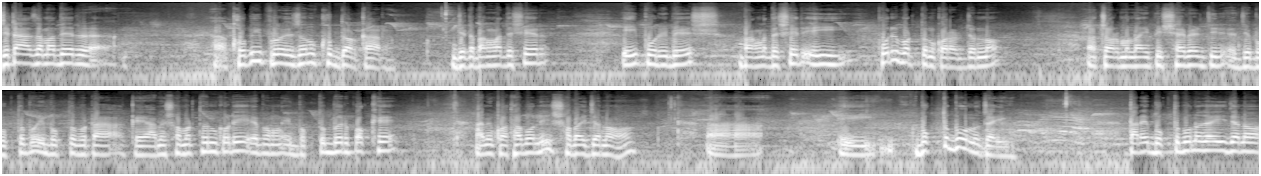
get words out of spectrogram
যেটা আজ আমাদের খুবই প্রয়োজন, খুব দরকার, যেটা বাংলাদেশের এই পরিবেশ, বাংলাদেশের এই পরিবর্তন করার জন্য আহ, চরমনাই সাহেবের যে- বক্তব্য এই বক্তব্যটাকে আমি সমর্থন করি এবং এই বক্তব্যের পক্ষে আমি কথা বলি। সবাই যেন এই বক্তব্য অনুযায়ী তার এই বক্তব্য অনুযায়ী যেন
